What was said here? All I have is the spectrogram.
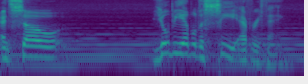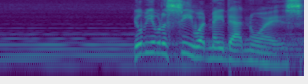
And so you'll be able to see everything. You'll be able to see what made that noise.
